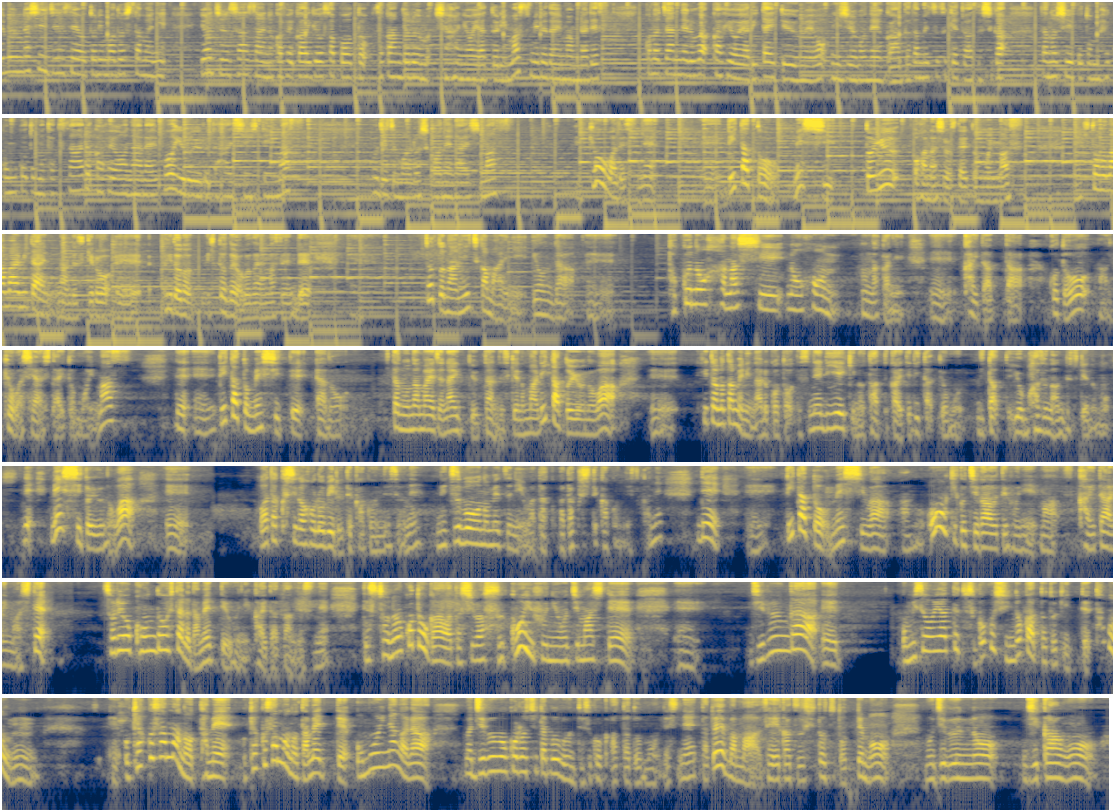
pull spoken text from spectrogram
自分らしい人生を取り戻すために43歳のカフェ開業サポートセカンドルーム支配人をやっておりますミルダ今村です。このチャンネルはカフェをやりたいという夢を25年間温め続けた私が楽しいこともへこむこともたくさんあるカフェオーナーライフをゆるゆると配信しています。本日もよろしくお願いします。え今日はですね、えーリタとメッシというお話をしたいと思います。人の名前みたいなんですけど、えー人の人ではございませんで、えーちょっと何日か前に読んだ、えー徳の話の本の中に、えー書いてあったことを、まあ、今日はシェアしたいと思います。で、えーリタとメッシって、あの、人の名前じゃないって言ったんですけど、まあ、リタというのは、えー人のためになることですね。利益の他って書いてリタって読む、リタって読むはずなんですけども。で、メッシというのは、えー私が滅びるって書くんですよね。滅亡の滅に私って書くんですかね。で、えーリタとメッシは、あの、大きく違うっていうふうに、まあ、書いてありまして、それを混同したらダメっていうふうに書いてあったんですね。で、そのことが私はすごい腑に落ちまして、えー自分が、えーお店をやっててすごくしんどかった時って多分、えお客様のため、お客様のためって思いながら、まあ、自分を殺してた部分ってすごくあったと思うんですね。例えばまあ生活一つとっても、もう自分の時間を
